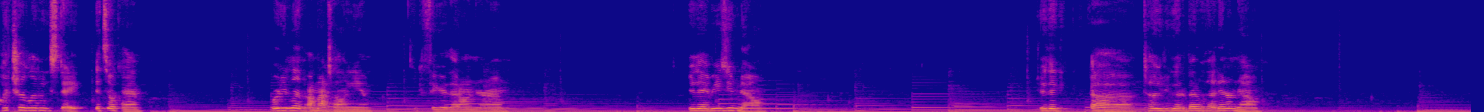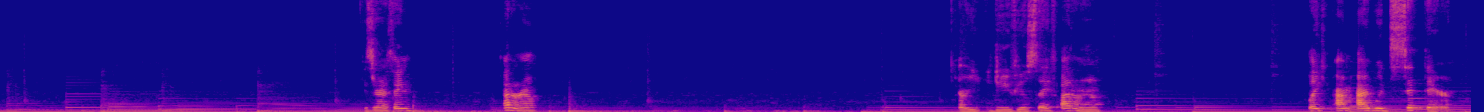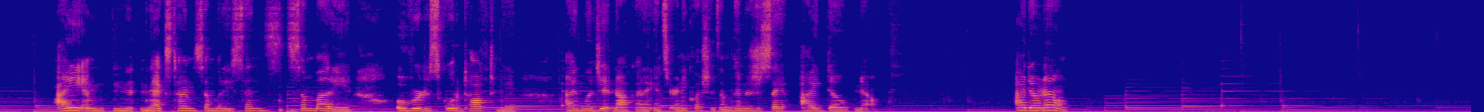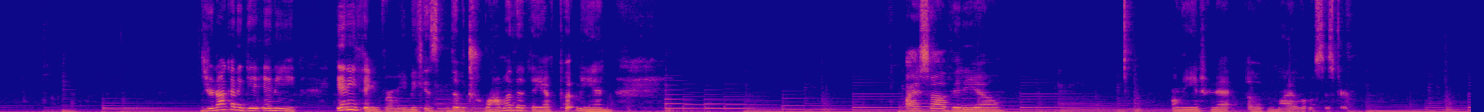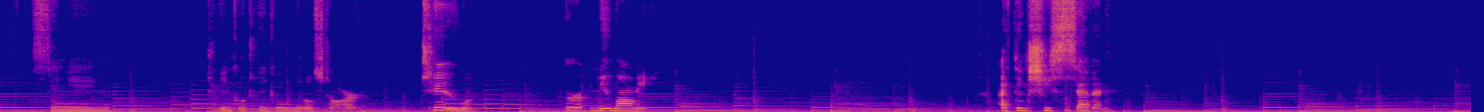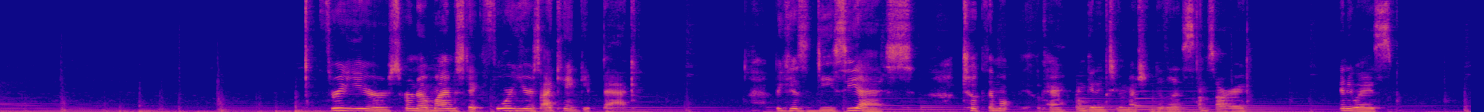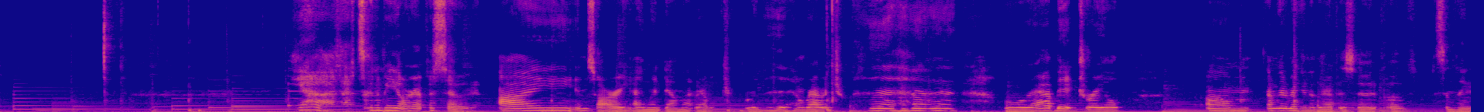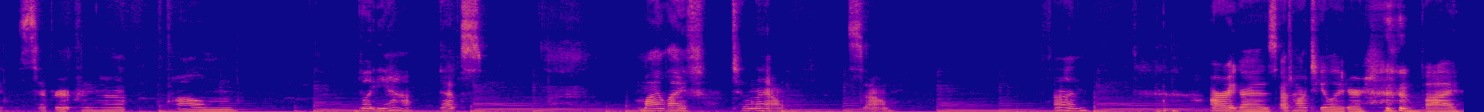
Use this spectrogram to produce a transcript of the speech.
What's your living state? It's okay. Where do you live? I'm not telling you. You can figure that on your own. Do they abuse you? No. Do they uh, tell you to go to bed without dinner? now. Is there anything? I don't know. Or do you feel safe? I don't know. Like I'm, I would sit there I am n- next time somebody sends somebody over to school to talk to me, I'm legit not to answer any questions. I'm to just say I don't know. I don't know. You're not going to get any anything from me because the trauma that they have put me in. I saw a video on the internet of my little sister singing Twinkle Twinkle Little Star to her new mommy. I think she's seven. Three years, or no, my mistake, four years I can't get back because DCS took them. Okay, I'm getting too much into this. I'm sorry. Anyways, yeah, that's gonna be our episode. I am sorry I went down that rabbit rabbit rabbit trail. Um, I'm gonna make another episode of something separate from that. Um, but yeah, that's my life till now. So fun. All right, guys. I'll talk to you later. Bye.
